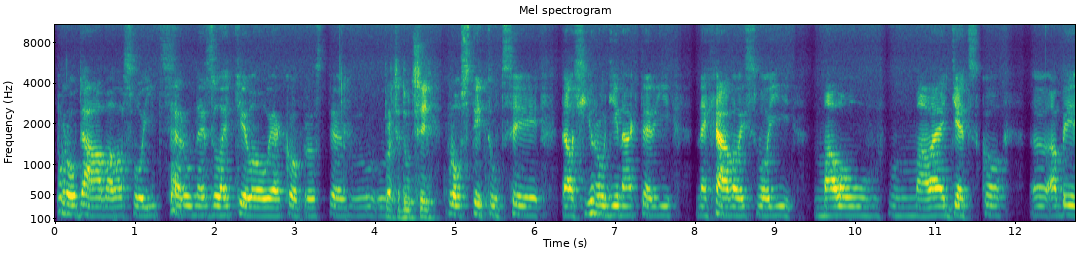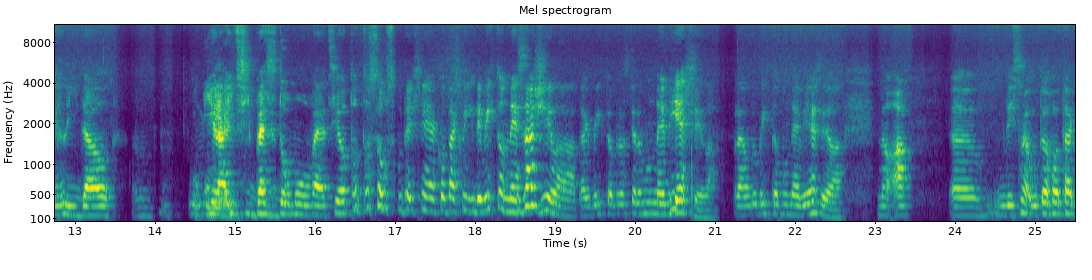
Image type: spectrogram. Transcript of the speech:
prodávala svoji dceru nezletilou jako prostě prostituci. prostituci, další rodina, který nechávali svoji malou, malé děcko, eh, aby hlídal umírající bezdomovec. Jo, to, to jsou skutečně jako takový, kdybych to nezažila, tak bych to prostě tomu nevěřila. Pravdu bych tomu nevěřila. No a e, když jsme u toho, tak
